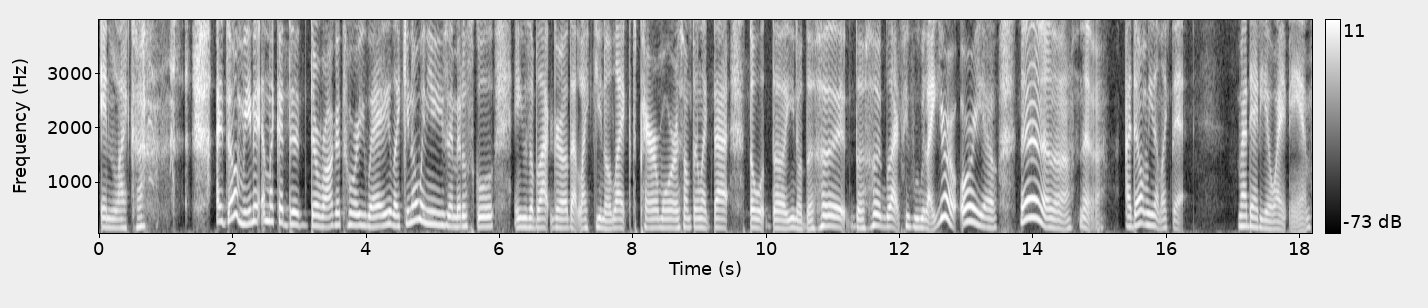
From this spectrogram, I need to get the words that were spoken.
in like a I don't mean it in like a de- derogatory way. Like you know when you use in middle school and you was a black girl that like you know liked Paramore or something like that. The the you know the hood the hood black people be like you're an Oreo. No no no no no. no. I don't mean it like that my daddy a white man.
